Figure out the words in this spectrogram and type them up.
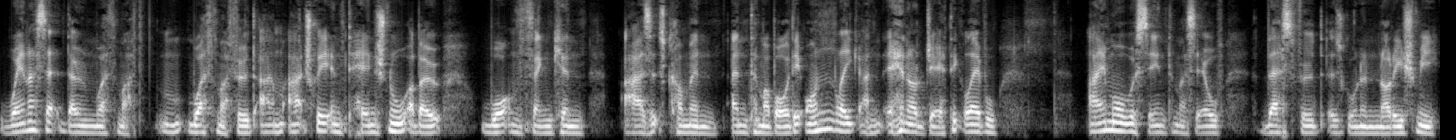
when I sit down with my with my food, I'm actually intentional about what I'm thinking as it's coming into my body on like an energetic level. I'm always saying to myself, this food is going to nourish me.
